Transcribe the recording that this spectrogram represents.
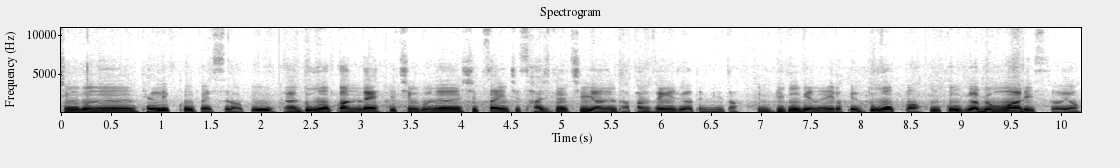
친구는 캘리코 베스라고 아, 농어가인데 이 친구는 14인치, 40cm 이하는 다 방생해줘야 됩니다. 미국에는 이렇게 농어가 물고기가 몇 마리 있어요.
